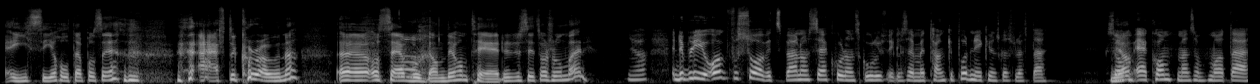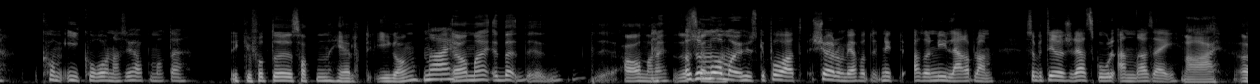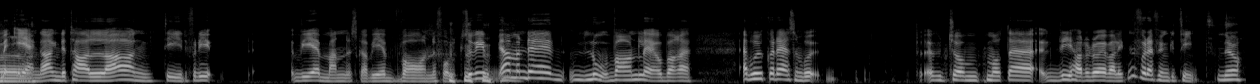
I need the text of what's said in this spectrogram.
AC, holdt jeg på å si. After corona. Uh, og se hvordan de håndterer situasjonen der. Ja. Det blir jo òg for så vidt spennende å se hvordan skolen utvikler seg med tanke på det nye Kunnskapsløftet. Som Ja. er kommet, men som på en måte kom i korona. Så vi har på en måte Ikke fått uh, satt den helt i gang. Nei. Ja, nei, det, det, ja, nei, det Og så må man jo huske på at selv om vi har fått et nytt, altså, ny læreplan, så betyr ikke det at skolen endrer seg Nei. med eh, en gang. Det tar lang tid. Fordi vi er mennesker, vi er vanefolk. Så vi, ja, men det er vanlig å bare Jeg bruker det som, som på en måte vi hadde da jeg var liten, for det funket fint. ja.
